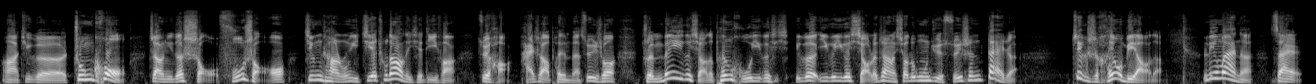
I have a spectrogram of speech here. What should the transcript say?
啊，这个中控，这样你的手扶手经常容易接触到的一些地方，最好还是要喷一喷。所以说，准备一个小的喷壶，一个一个一个一个小的这样的消毒工具随身带着，这个是很有必要的。另外呢，在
